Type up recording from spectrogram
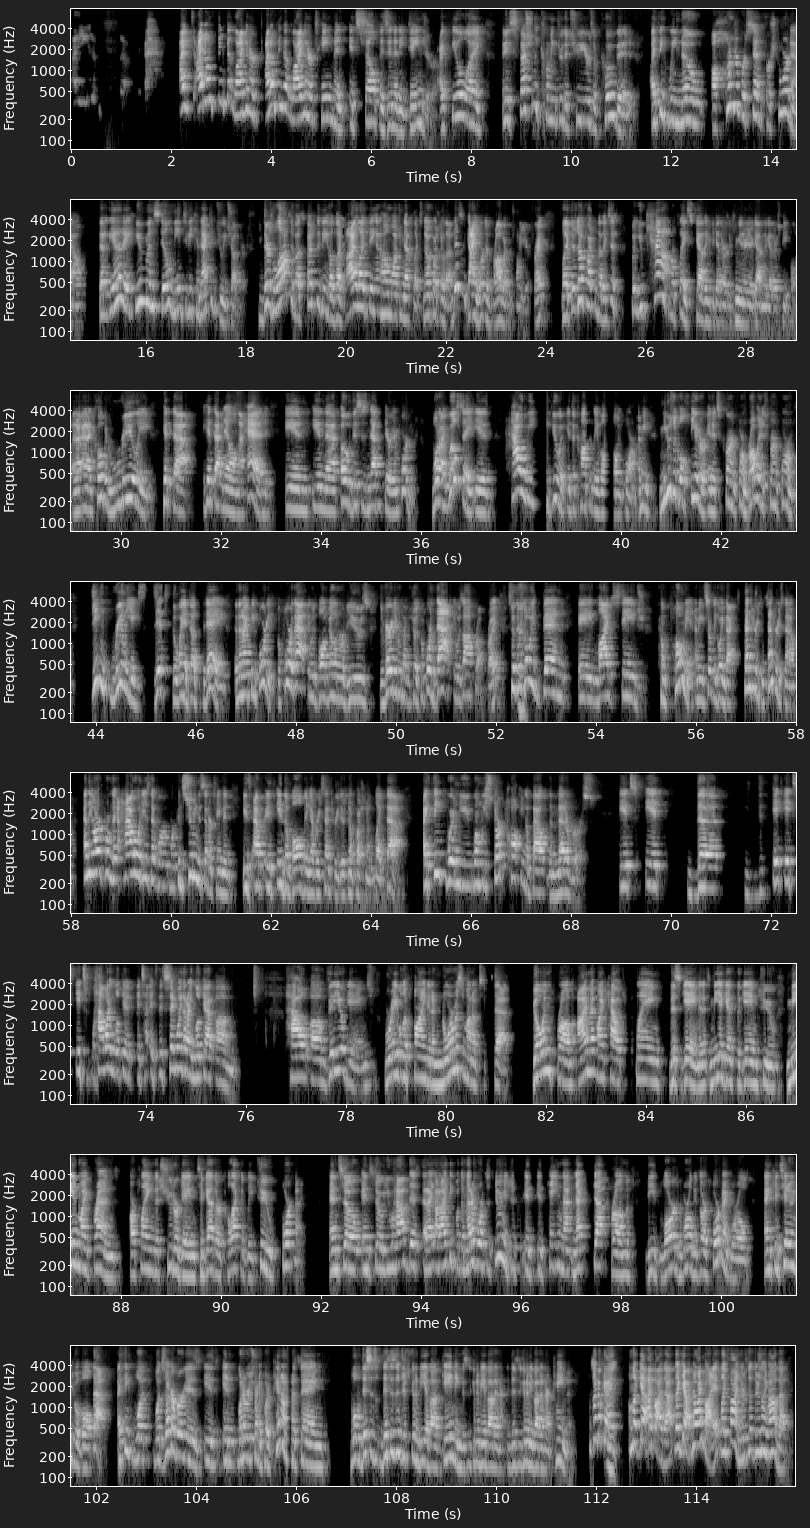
I, I don't think that live I don't think that live entertainment itself is in any danger. I feel like, especially coming through the two years of COVID, I think we know hundred percent for sure now that at the end of the day, humans still need to be connected to each other. There's lots of us, especially me, like I like being at home watching Netflix, no question about that. This is a guy who worked in Broadway for 20 years, right? Like, there's no question that exists. But you cannot replace gathering together as a community or gathering together as people. And, and COVID really hit that hit that nail on the head in in that oh this is necessary important. What I will say is how we do it is a constantly evolving form. I mean, musical theater in its current form, Broadway in its current form, didn't really exist the way it does today in the 1940s. Before that, it was vaudeville and revues, a very different type of shows. Before that, it was opera, right? So there's mm-hmm. always been a live stage component. I mean, certainly going back centuries and centuries now, and the art form that how it is that we're, we're consuming this entertainment is, is is evolving every century. There's no question like that. I think when you when we start talking about the metaverse, it's it the it, it's it's how I look at it's it's the same way that I look at um, how um, video games were able to find an enormous amount of success going from I'm at my couch playing this game and it's me against the game to me and my friends are playing the shooter game together collectively to Fortnite. And so and so you have this, and I, and I think what the metaverse is doing is just is, is taking that next step from these large worlds, these large Fortnite worlds, and continuing to evolve that. I think what what Zuckerberg is is in whatever he's trying to put a pin on is saying, well, this is this isn't just going to be about gaming. This is going to be about this is going to be about entertainment. It's like okay, I'm like, yeah, I buy that. Like, yeah, no, I buy it. Like, fine. There's there's nothing wrong with that.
